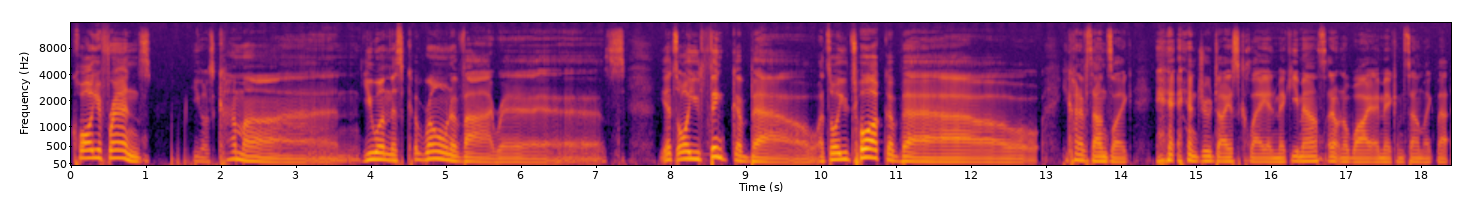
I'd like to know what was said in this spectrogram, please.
Call your friends. He goes, Come on. You and this coronavirus. That's all you think about. That's all you talk about. He kind of sounds like Andrew Dice Clay and Mickey Mouse. I don't know why I make him sound like that.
